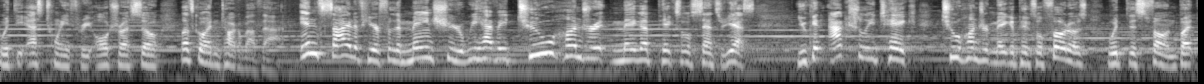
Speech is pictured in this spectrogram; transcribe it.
with the S23 Ultra, so let's go ahead and talk about that. Inside of here, for the main shooter, we have a 200 megapixel sensor. Yes, you can actually take 200 megapixel photos with this phone, but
